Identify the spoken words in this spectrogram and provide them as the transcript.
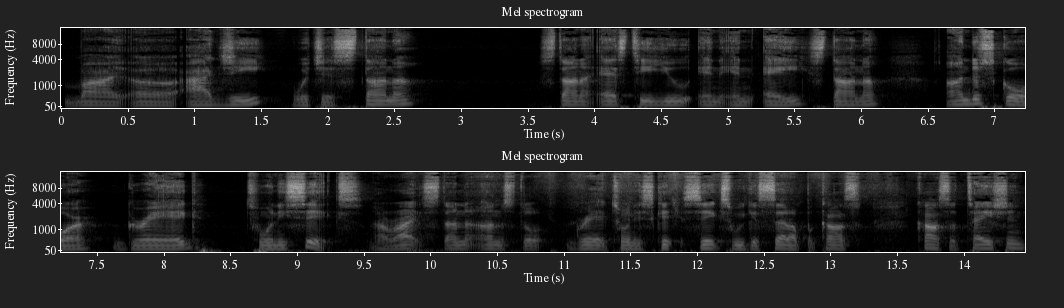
my uh, IG, which is Stunner, Stunner S T U N N A, Stunna underscore Greg 26. All right, Stunna underscore Greg 26. We can set up a cons- consultation.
